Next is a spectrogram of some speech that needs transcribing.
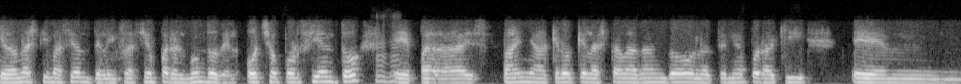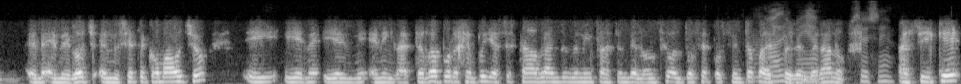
que da una estimación de la inflación para el mundo del 8%, eh, para España creo que la estaba dando, la tenía por aquí en, en, en el, 8, en el 7,8%, y, y, en, y en, Inglaterra, por ejemplo, ya se está hablando de una inflación del 11 o el 12% para después del verano. Así que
